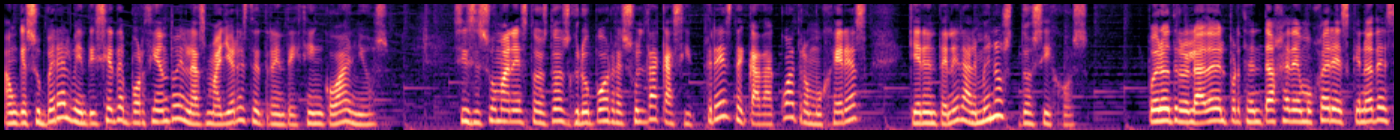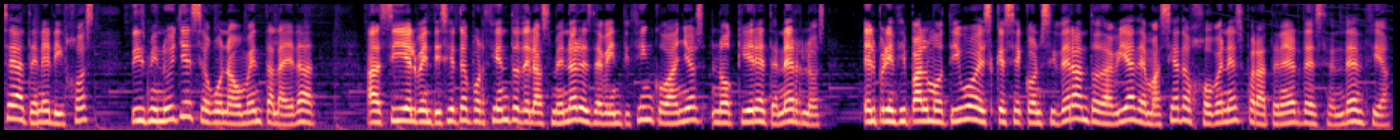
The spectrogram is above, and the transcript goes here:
aunque supera el 27% en las mayores de 35 años. Si se suman estos dos grupos, resulta casi 3 de cada 4 mujeres quieren tener al menos dos hijos. Por otro lado, el porcentaje de mujeres que no desea tener hijos disminuye según aumenta la edad. Así, el 27% de las menores de 25 años no quiere tenerlos. El principal motivo es que se consideran todavía demasiado jóvenes para tener descendencia.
